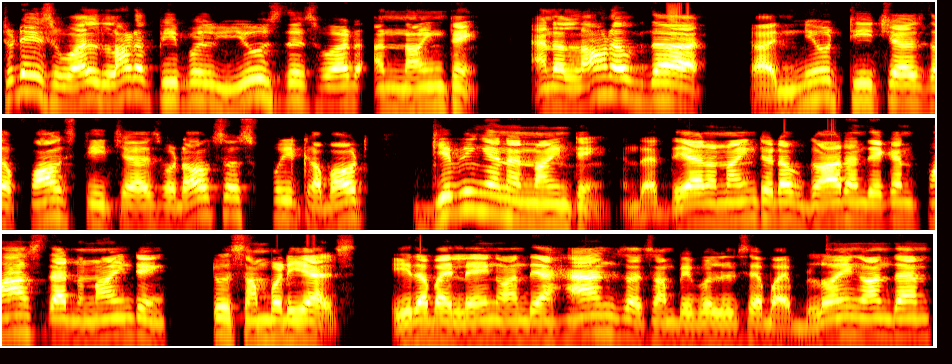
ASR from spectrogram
today's world, a lot of people use this word anointing, and a lot of the uh, new teachers, the false teachers, would also speak about giving an anointing, and that they are anointed of God and they can pass that anointing to somebody else, either by laying on their hands, or some people will say by blowing on them,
